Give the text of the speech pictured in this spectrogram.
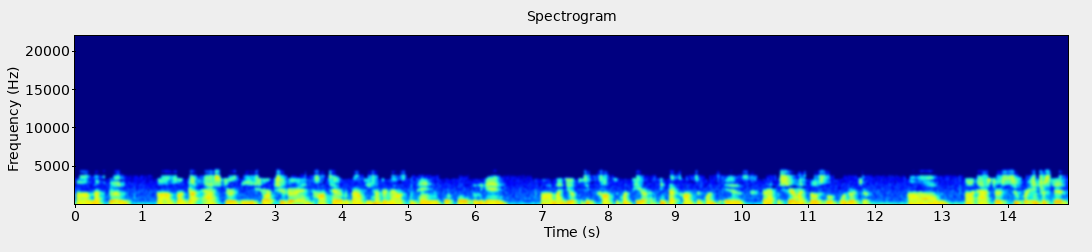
Um, that's good. Um, so I've got Ashter, the sharpshooter, and Kater, the bounty hunter, now as companions. They're both in the game. Um, I do have to take a consequence here. I think that consequence is that I have to share my socialist literature. Um, uh, Ashter is super interested.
